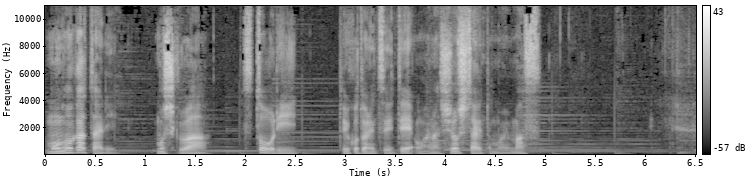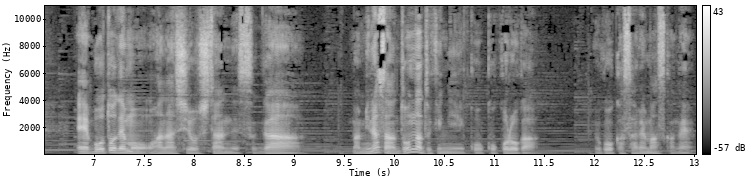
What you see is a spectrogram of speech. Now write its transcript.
物語もしくはストーリーということについてお話をしたいと思います。えー、冒頭でもお話をしたんですが、まあ、皆さんはどんな時にこう心が動かされますかね？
